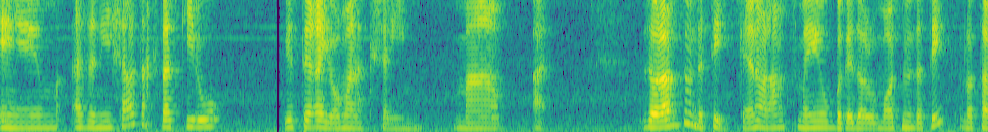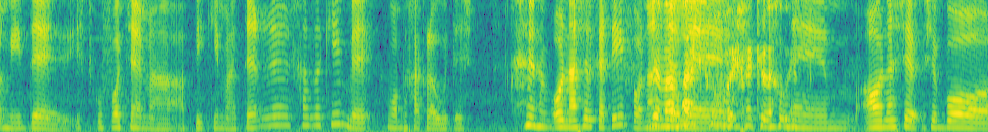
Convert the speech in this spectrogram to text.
אה, אז אני אשאל אותך קצת כאילו יותר היום על הקשיים. מה... אה, זה עולם תנודתי, כן? עולם עצמאי הוא בגדול הוא מאוד תנודתי. לא תמיד, אה, יש תקופות שהם הפיקים היותר אה, חזקים, וכמו בחקלאות יש עונה של קטיף, עונה זה של... ממש אה, כמו בחקלאות. אמ, העונה שבו,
